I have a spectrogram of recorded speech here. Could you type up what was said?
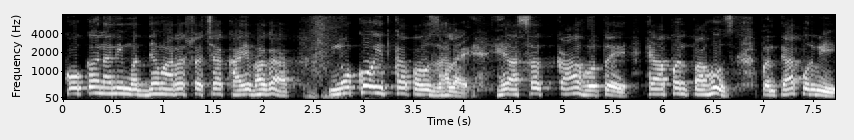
कोकण आणि मध्य महाराष्ट्राच्या काही भागात नको इतका पाऊस झालाय. हे असं का होतंय हे आपण पाहूच. पण त्यापूर्वी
